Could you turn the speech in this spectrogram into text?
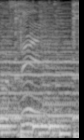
San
